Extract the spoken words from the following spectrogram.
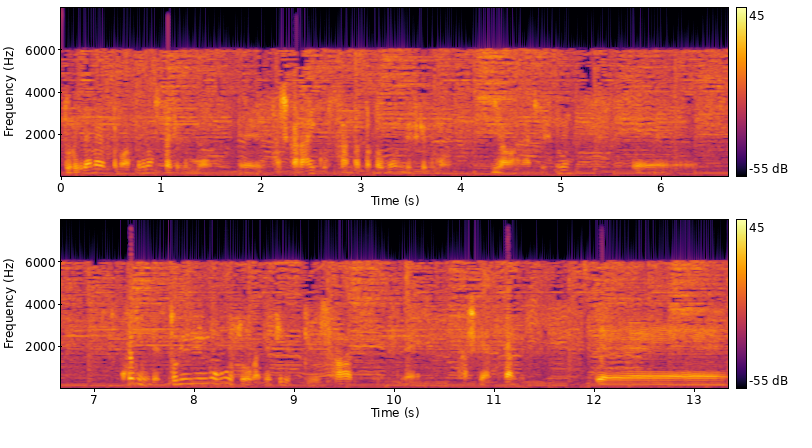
ー、どれぐらい前だったか忘れましたけども、えー、確かライコスさんだったと思うんですけども、今はなきですね、え、個人でストリーミング放送ができるっていうサービスをですね、確かやってたんです。で、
